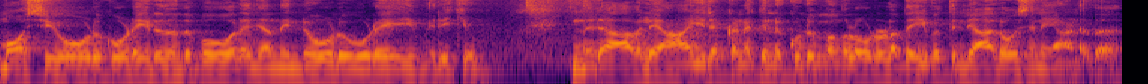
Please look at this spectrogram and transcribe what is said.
മോശയോട് കൂടെ ഇരുന്നത് പോലെ ഞാൻ നിന്നോടുകൂടെയും ഇരിക്കും. ഇന്ന് രാവിലെ ആയിരക്കണക്കിന് കുടുംബങ്ങളോടുള്ള ദൈവത്തിന്റെ ആലോചനയാണിത്.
